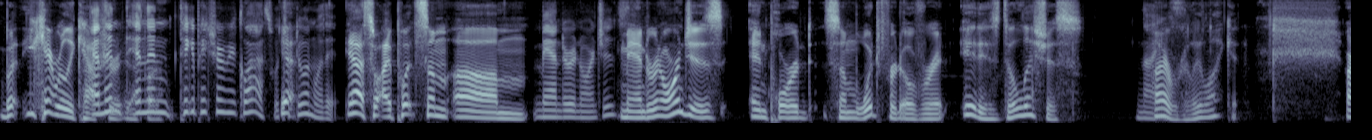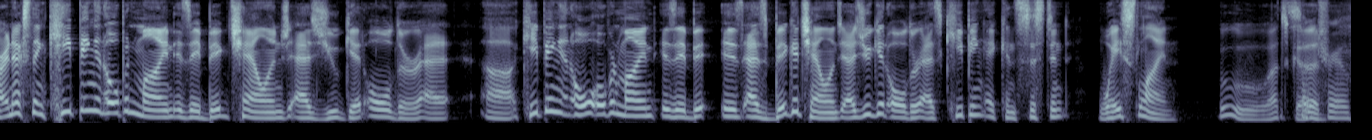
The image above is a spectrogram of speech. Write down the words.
but you can't really capture and then it. in a and photo. then take a picture of your glass. What Yeah. you're doing with it? yeah. So I put some um, Mandarin oranges. mandarin oranges and poured some Woodford over it. It is delicious. nice. I really like it. All right, next thing, keeping an open mind is a big challenge as you get older. Uh, keeping an open mind is a bi- is as big a challenge as you get older as keeping a consistent waistline. Ooh, that's good. So true.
